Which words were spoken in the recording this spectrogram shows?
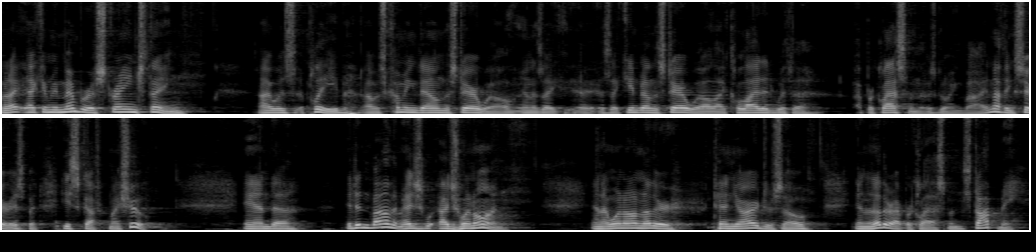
But I, I can remember a strange thing. I was a plebe. I was coming down the stairwell, and as I as I came down the stairwell, I collided with a upperclassman that was going by. Nothing serious, but he scuffed my shoe, and uh, it didn't bother me. I just I just went on, and I went on another 10 yards or so, and another upperclassman stopped me.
